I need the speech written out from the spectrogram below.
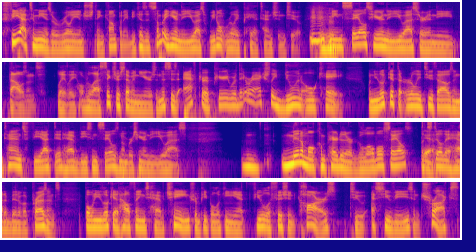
Fiat to me is a really interesting company because it's somebody here in the US we don't really pay attention to. Mm-hmm. I mean, sales here in the US are in the thousands lately over the last six or seven years. And this is after a period where they were actually doing okay. When you looked at the early 2010s, Fiat did have decent sales numbers here in the US. Minimal compared to their global sales, but Yeah. still they had a bit of a presence. But when you look at how things have changed from people looking at fuel efficient cars to SUVs and trucks,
